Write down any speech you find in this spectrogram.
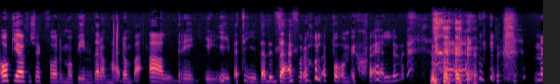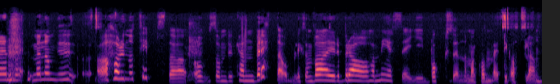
Och jag har försökt få dem att binda de här. De bara aldrig i livet Ida, det där får du hålla på med själv. Eh, men, men om du, har du något tips då om, som du kan berätta om? Liksom, vad är det bra att ha med sig i boxen när man kommer till Gotland?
